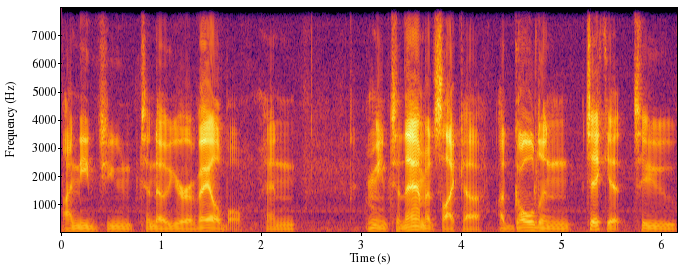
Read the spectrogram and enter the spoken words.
I need you to know you're available." And I mean, to them, it's like a, a golden ticket to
